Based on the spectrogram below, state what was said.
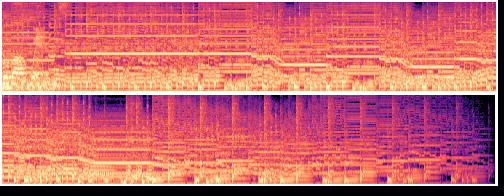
Akuma wins.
